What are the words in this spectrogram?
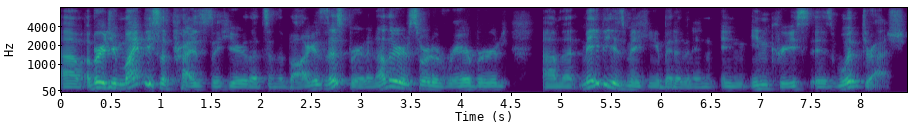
Um, a bird you might be surprised to hear that's in the bog is this bird. Another sort of rare bird um, that maybe is making a bit of an in, in increase is wood thrush.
